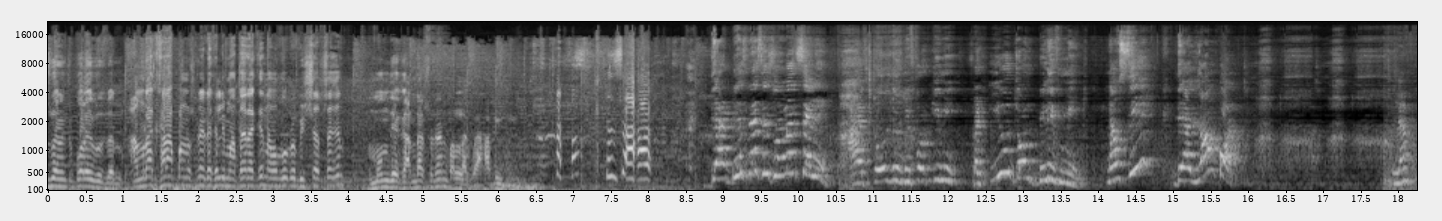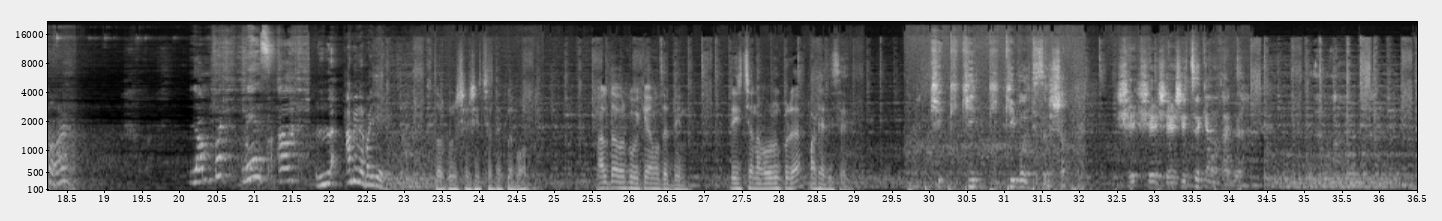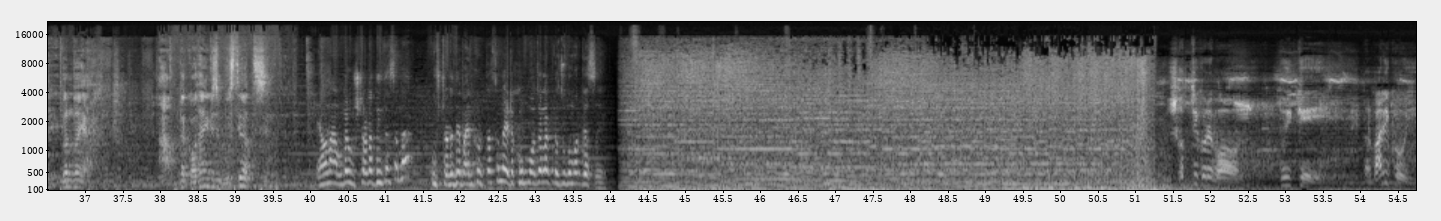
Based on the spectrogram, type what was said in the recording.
বুঝবেন একটু পরে বুঝবেন। আমরা খারাপ মানুষ না এটা খালি মাথায় রাখেন আমার উপর বিশ্বাস রাখেন মন দিয়ে গানটা শুনেন ভালো লাগবে। হাবিবি। Sir. Their business is women selling. I have told you before, Kimi, but you don't believe me. Now see, they are lumpot. ল্যাম্পর Lumpot means uh, আমি না ভাইয়ে। তোর কোনো শেষ ইচ্ছা থাকলে বল। নাহলে তো আবার কবি কে আমাদের দিন? যে ইচ্ছা না পূরণ করে পাঠিয়ে দিছে। কি কি- কি কি- বলতেছেন সব সে- সে- শেষ ইচ্ছে কেন থাকবে? ইকবাল ভাই আপনার কথা আমি কিছু বুঝতে পারতেছি না। এখন আমরা উষ্টাটা দিতেছে না? উষ্টাটা দিয়ে বাইর করতেছে না? এটা খুব মজা লাগতেছে তোমার কাছে। সত্যি করে বল তুই কে? তোর বাড়ি কই?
